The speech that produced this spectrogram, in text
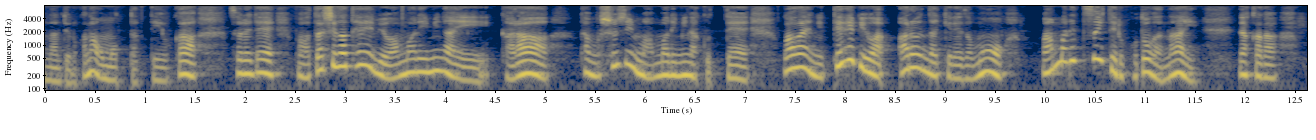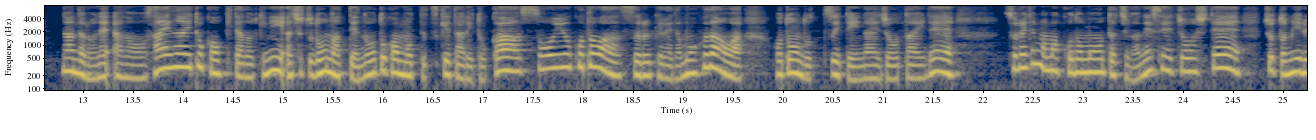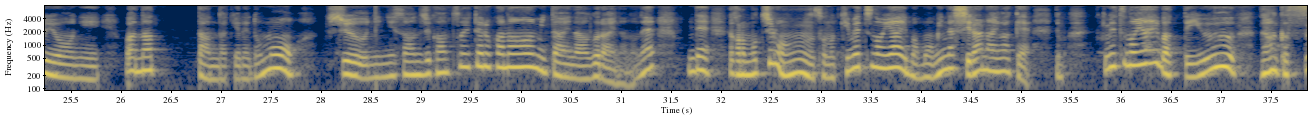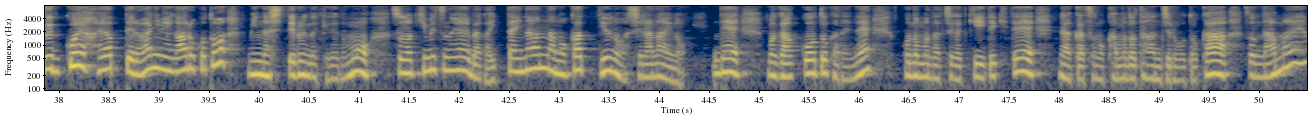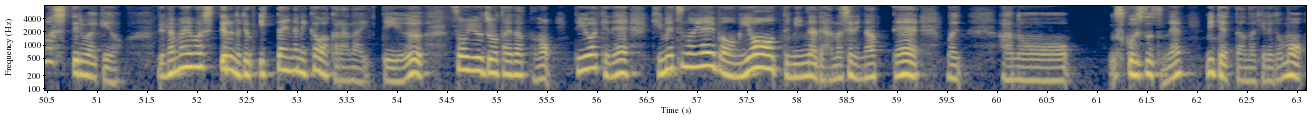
何て言うのかな思ったっていうかそれで、まあ、私がテレビをあんまり見ないから多分主人もあんまり見なくって我が家にテレビはあるんだけれどもあんまりついてることがない。だからなんだろうねあの災害とか起きた時にあちょっとどうなってんの？とか思ってつけたりとかそういうことはするけれども普段はほとんどついていない状態でそれでもまあ子供たちがね成長してちょっと見るようにはなってたんだけれども週に23時間ついてるかなみたいなぐらいなのねでだからもちろんその「鬼滅の刃」もみんな知らないわけでも「鬼滅の刃」っていうなんかすっごい流行ってるアニメがあることはみんな知ってるんだけれどもその「鬼滅の刃」が一体何なのかっていうのは知らないの。で、まあ、学校とかでね子供たちが聞いてきてなんかそのかまど炭治郎とかその名前は知ってるわけよ。で、名前は知ってるんだけど、一体何かわからないっていう、そういう状態だったの。っていうわけで、鬼滅の刃を見ようってみんなで話になって、まあ、のー、少しずつね、見てったんだけれども、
